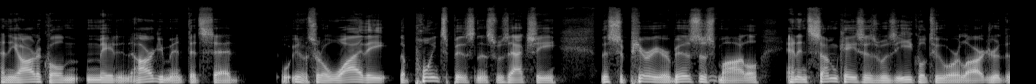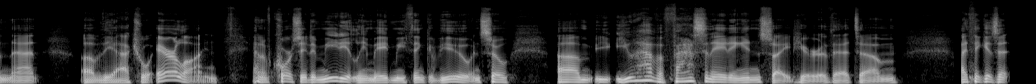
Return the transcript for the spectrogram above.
And the article made an argument that said you know sort of why the the points business was actually the superior business model and in some cases was equal to or larger than that of the actual airline. And of course it immediately made me think of you. And so um, you, you, have a fascinating insight here that um, I think is a,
